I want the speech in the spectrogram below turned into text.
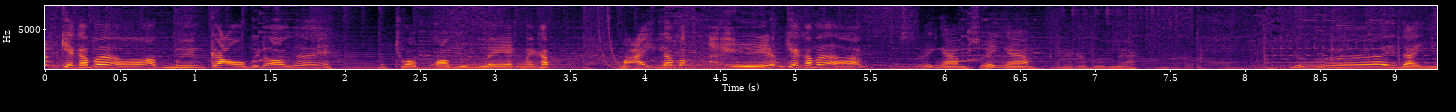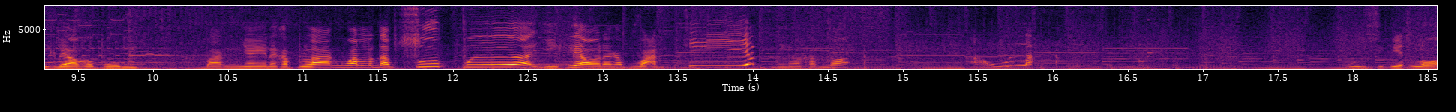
ะเกียร์ครับเออหมื่นเก่าไปดอกเลยชอบความรุนแรงนะครับมาอีกแล้วก็เตะเกียร์ครับเออสวยงามสวยงามนะครับผมนะเฮ้ยได้อีกแล้วครับผมบังใหญ่นะครับรางวัลระดับซูเปอร์อีกแล้วนะครับหวานเจี๊ยบนะครับเนาะเอาละคูณ11รอ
